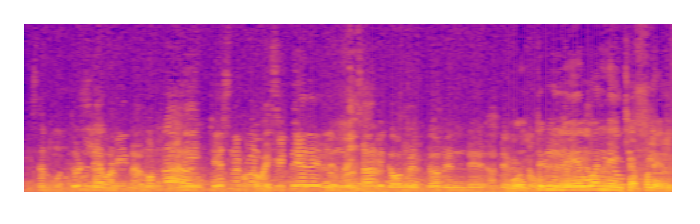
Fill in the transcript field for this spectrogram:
సార్ ఒత్తిడి లేవంటున్నారు. మొన్న కానీ చేసినటువంటి ఒక వైసీపీ ట్వీట్ ఏదైతే ఉందో సార్, వైసీపీ గవర్నమెంట్లో రెండు అంటే ఒత్తిడి లేవు అని నేను చెప్పలేదు.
